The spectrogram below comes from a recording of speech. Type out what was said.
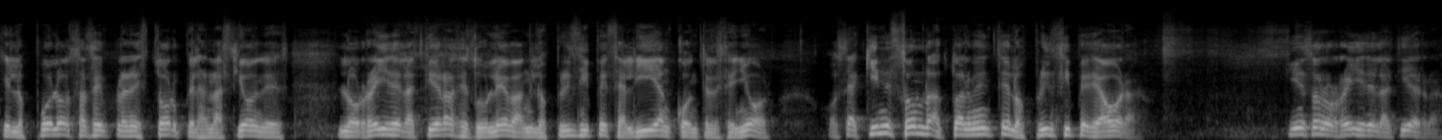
que los pueblos hacen planes torpes, las naciones, los reyes de la tierra se sublevan y los príncipes se alían contra el Señor. O sea, ¿quiénes son actualmente los príncipes de ahora? ¿Quiénes son los reyes de la tierra?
